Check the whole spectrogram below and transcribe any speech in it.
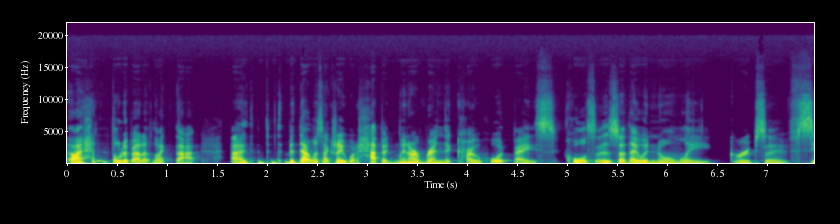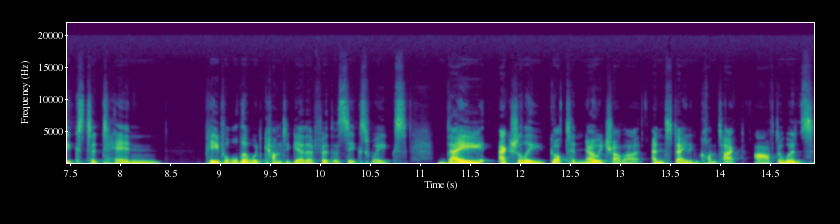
I hadn't thought about it like that. Uh, but that was actually what happened when I ran the cohort based courses. So they were normally groups of six to 10 people that would come together for the six weeks. They actually got to know each other and stayed in contact afterwards.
